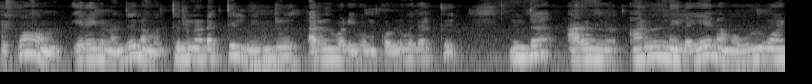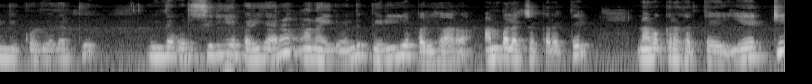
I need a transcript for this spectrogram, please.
இப்போ இறைவன் வந்து நம்ம திருநடத்தில் நின்று அருள் வடிவம் கொள்ளுவதற்கு இந்த அருள் அருள்நிலையை நம்ம உள்வாங்கிக் கொள்வதற்கு இந்த ஒரு சிறிய பரிகாரம். ஆனால் இது வந்து பெரிய பரிகாரம். அம்பல சக்கரத்தில் நவக்கிரகத்தை ஏற்றி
